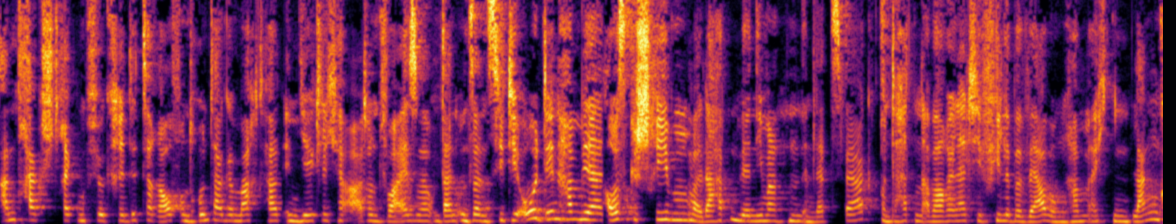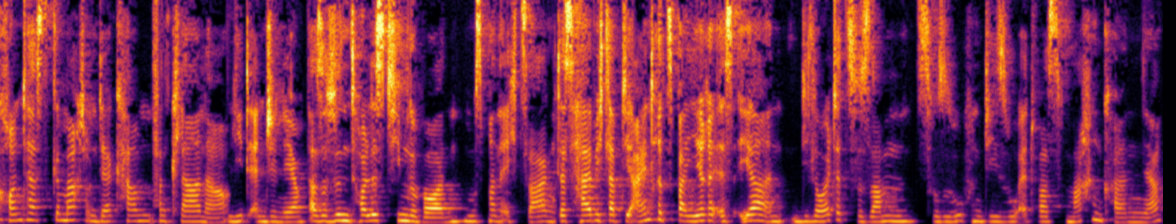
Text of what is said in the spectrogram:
Antragsstrecken für Kredite rauf und runter gemacht hat in jeglicher Art und Weise. Und dann unseren CTO, den haben wir ausgeschrieben, weil da hatten wir niemanden im Netzwerk und hatten aber relativ viele Bewerbungen, haben echt einen langen Contest gemacht und der kam von Klarna, Lead Engineer. Also es ist ein tolles Team geworden, muss man echt sagen. Deshalb, ich glaube, die Eintrittsbarriere ist eher, die Leute zusammenzusuchen, die so etwas machen können, ja.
